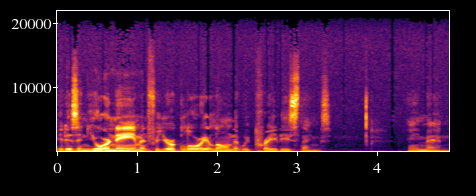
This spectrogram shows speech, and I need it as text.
It is in your name and for your glory alone that we pray these things. Amen.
